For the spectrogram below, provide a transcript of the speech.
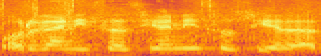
Organización y sociedad.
